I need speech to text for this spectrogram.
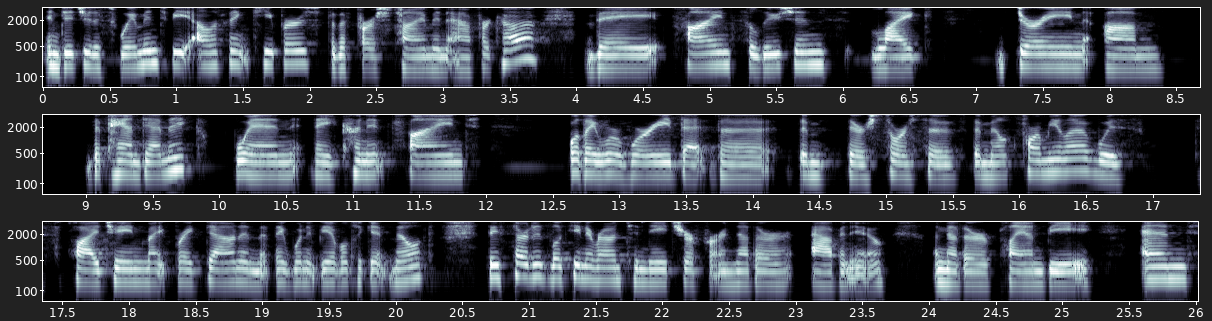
indigenous women to be elephant keepers for the first time in Africa. They find solutions like during um, the pandemic when they couldn't find well they were worried that the, the their source of the milk formula was supply chain might break down and that they wouldn't be able to get milk they started looking around to nature for another avenue another plan b and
